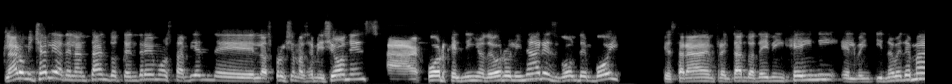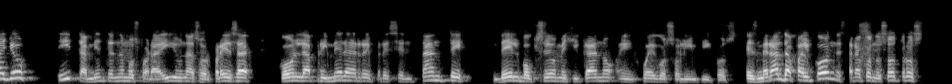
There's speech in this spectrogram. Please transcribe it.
Claro, mi Charlie, adelantando, tendremos también de las próximas emisiones a Jorge el Niño de Oro Linares, Golden Boy, que estará enfrentando a David Haney el 29 de mayo. Y también tenemos por ahí una sorpresa con la primera representante del boxeo mexicano en Juegos Olímpicos. Esmeralda Falcón estará con nosotros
